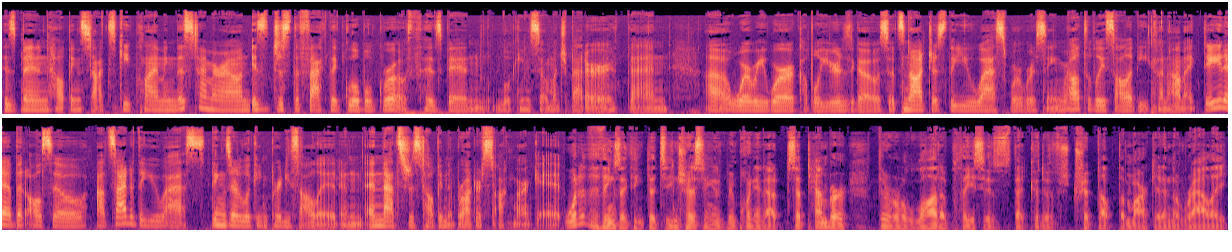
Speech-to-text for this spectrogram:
has been helping stocks keep climbing this time around is just the fact that global growth has been looking so much better than uh, where we were a couple years ago. So it's not just the U.S. where we're seeing relatively solid economic data, but also outside of the U.S., things are looking pretty solid, and, and that's just helping the broader stock market. One of the things I think that's interesting has been pointed out September, there were a lot of places that could have tripped up the market in the rally.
